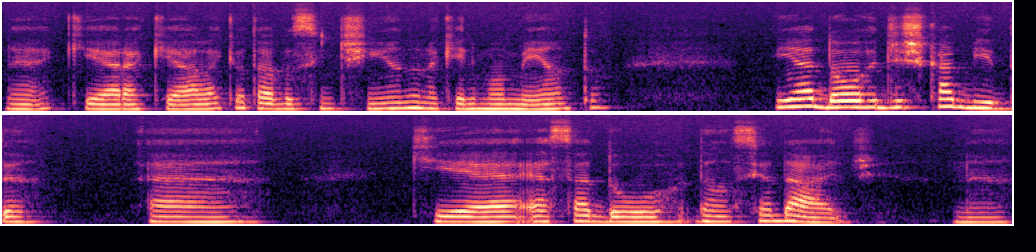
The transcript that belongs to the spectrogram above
né, que era aquela que eu estava sentindo naquele momento, e a dor descabida, uh, que é essa dor da ansiedade, né?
